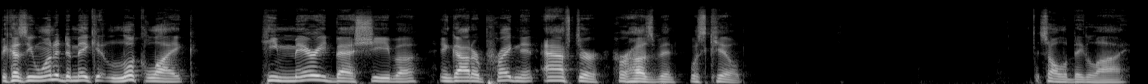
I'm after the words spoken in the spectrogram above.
because he wanted to make it look like he married Bathsheba and got her pregnant after her husband was killed. It's all a big lie.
